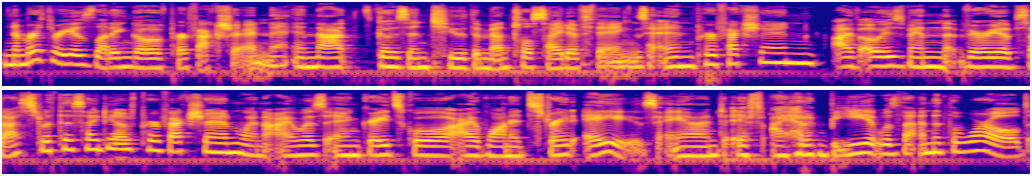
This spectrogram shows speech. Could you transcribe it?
number three is letting go of perfection. And that goes into the mental side of things. And perfection, I've always been very obsessed with this idea of perfection. When I was in grade school, I wanted straight A's. And if I had a B, it was the end of the world.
